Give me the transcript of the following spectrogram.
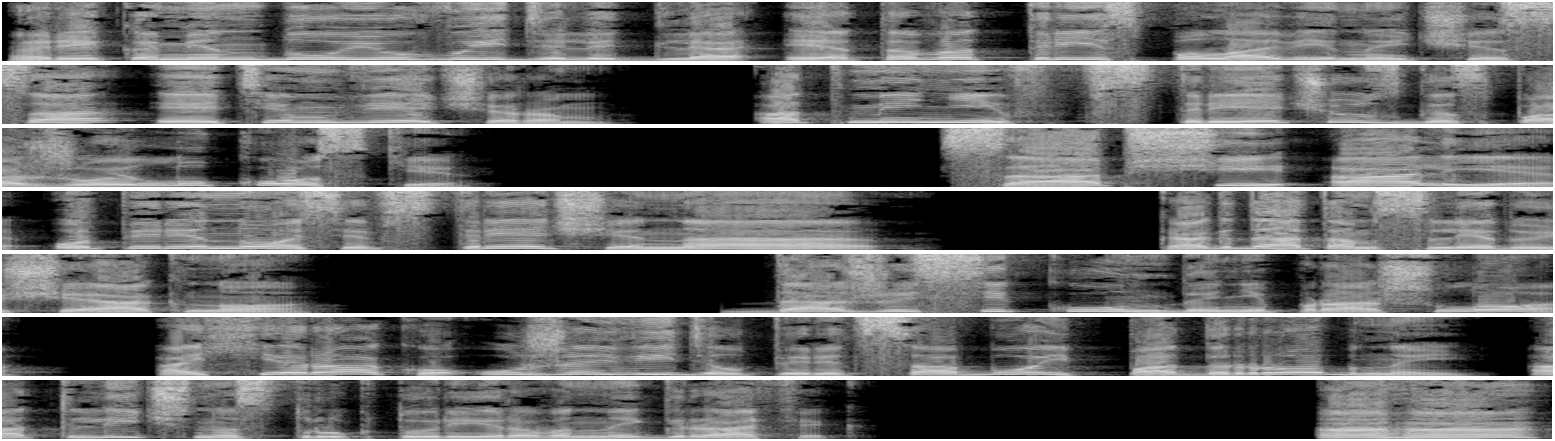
Рекомендую выделить для этого три с половиной часа этим вечером, отменив встречу с госпожой Лукоски. Сообщи Алье о переносе встречи на... Когда там следующее окно? Даже секунды не прошло, а Херако уже видел перед собой подробный, отлично структурированный график. Ага,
